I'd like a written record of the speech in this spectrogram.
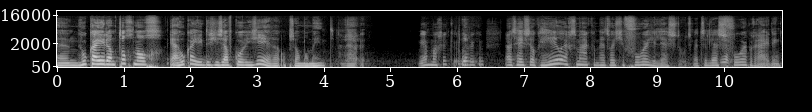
Ehm, hoe kan je dan toch nog, ja, hoe kan je dus jezelf corrigeren op zo'n moment? Nou, ja, mag ik? Mag Ja. ik? Nou, het heeft ook heel erg te maken met wat je voor je les doet, met de lesvoorbereiding.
